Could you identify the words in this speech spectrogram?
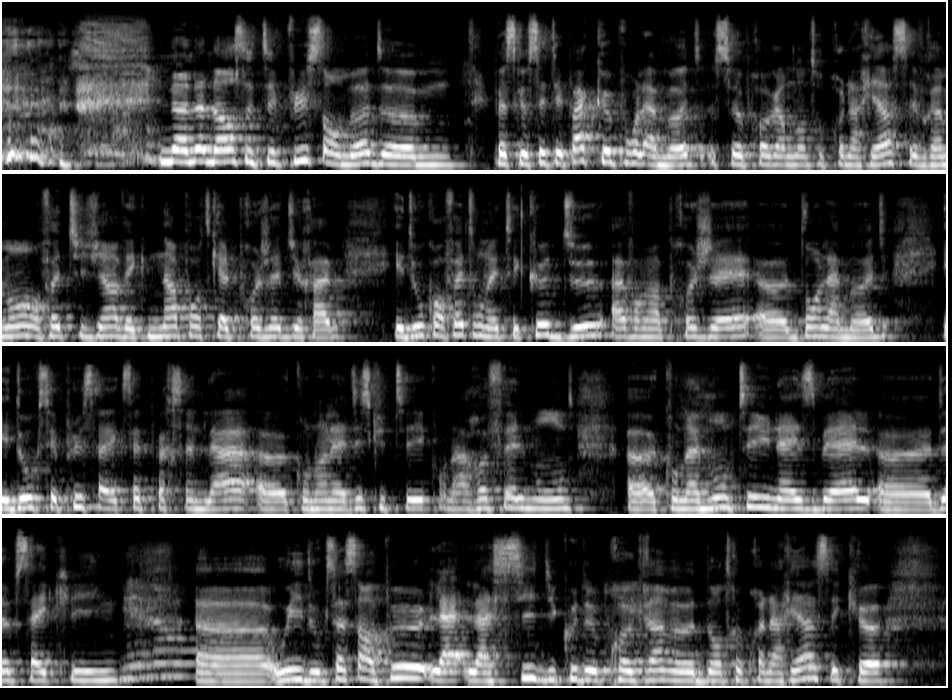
Non non non c'était plus en mode euh, parce que c'était pas que pour la mode ce programme d'entrepreneuriat. C'est vraiment en fait tu viens avec n'importe quel projet durable. Et donc en fait on était que deux à avoir un projet euh, dans la mode. Et donc c'est plus avec cette personne là qu'on en a discuté qu'on a refait le monde qu'on a monté une ASBL d'upcycling. Oui donc ça c'est un peu la la, la du coup de programme d'entrepreneuriat, c'est que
